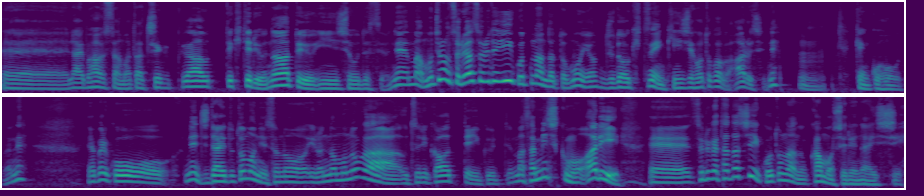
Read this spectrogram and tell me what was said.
えー、ライブハウスとはまた違ってきてるよなという印象ですよね。まあもちろんそれはそれでいいことなんだと思うよ。受動喫煙禁止法とかがあるしね。うん、健康法がね。やっぱりこうね時代とともにそのいろんなものが移り変わっていくってまあ寂しくもあり、えー、それが正しいことなのかもしれないし、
